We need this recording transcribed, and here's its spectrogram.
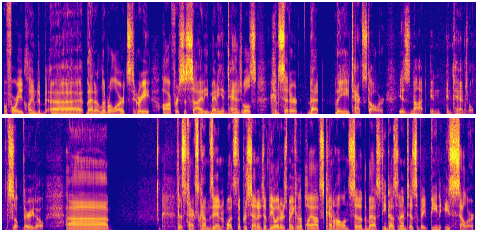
before you claim to, uh, that a liberal arts degree offers society many intangibles? Consider that the tax dollar is not in, intangible. So there you go. Uh, this text comes in. What's the percentage of the Oilers making the playoffs? Ken Holland said it the best. He doesn't anticipate being a seller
